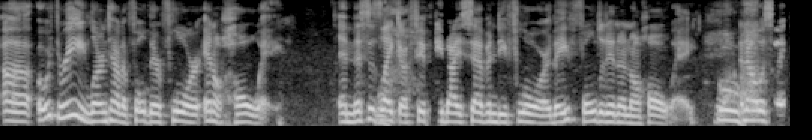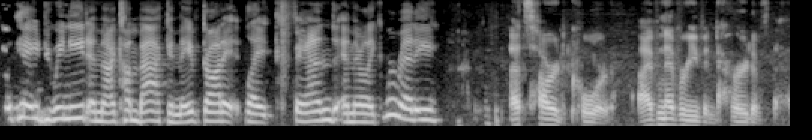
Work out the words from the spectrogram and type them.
Uh, 03 learned how to fold their floor in a hallway and this is like a 50 by 70 floor. They folded it in a hallway. Oof. And I was like, okay, do we need? And I come back and they've got it like fanned and they're like, we're ready. That's hardcore. I've never even heard of that.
